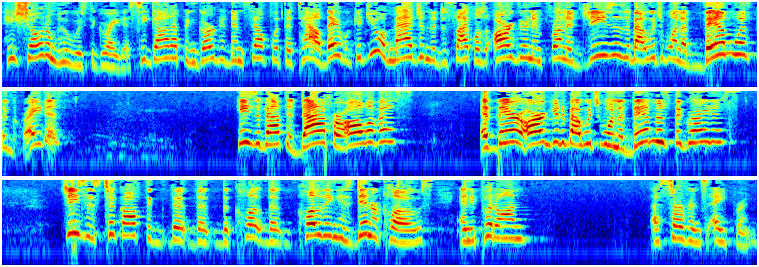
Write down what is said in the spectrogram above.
He showed them who was the greatest. He got up and girded himself with a towel. They were, could you imagine the disciples arguing in front of Jesus about which one of them was the greatest? He's about to die for all of us. And they're arguing about which one of them is the greatest. Jesus took off the, the, the, the, clo- the clothing, his dinner clothes, and he put on a servant's apron.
